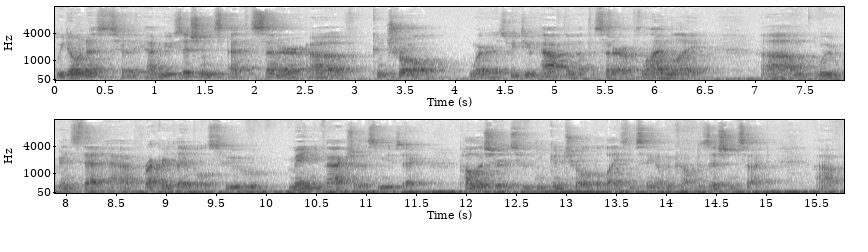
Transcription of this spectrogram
we don't necessarily have musicians at the center of control, whereas we do have them at the center of limelight. Um, we instead have record labels who manufacture this music, publishers who can control the licensing of the composition side. Uh,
